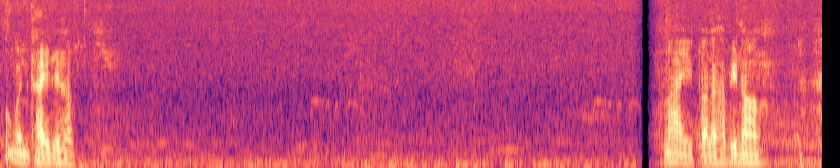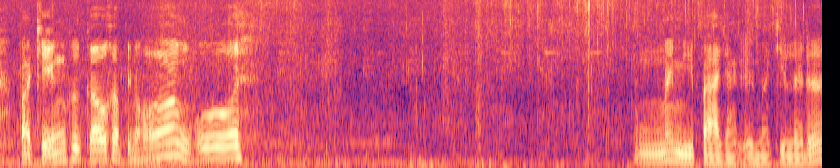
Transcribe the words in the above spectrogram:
บ่เหมือนใครเลยครับ มาอีกตัวแล้วครับพี่น้อง ปลาเข็งคือเก่าครับพี่น้อง โอ้ย ไม่มีปลาอย่างอื่นมากินเลยเด้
